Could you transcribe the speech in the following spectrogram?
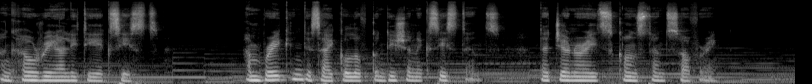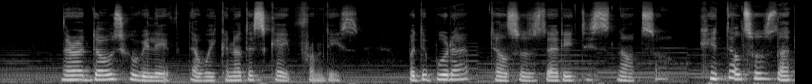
and how reality exists, and breaking the cycle of conditioned existence that generates constant suffering. There are those who believe that we cannot escape from this, but the Buddha tells us that it is not so. He tells us that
